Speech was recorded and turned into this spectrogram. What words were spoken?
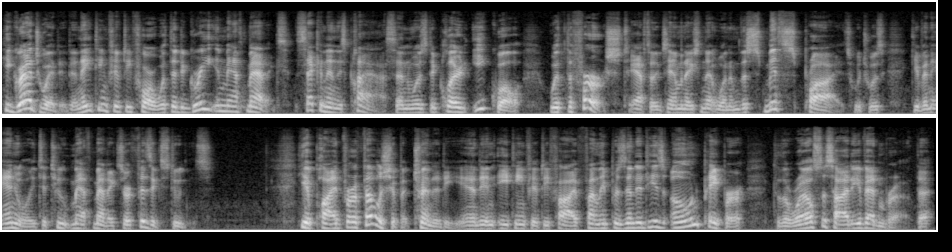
He graduated in 1854 with a degree in mathematics, second in his class, and was declared equal with the first after the examination that won him the Smith's Prize, which was given annually to two mathematics or physics students. He applied for a fellowship at Trinity, and in 1855 finally presented his own paper to the Royal Society of Edinburgh, the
